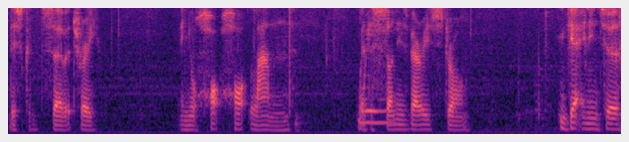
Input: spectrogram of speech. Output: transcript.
this conservatory in your hot, hot land where the sun is very strong, getting into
